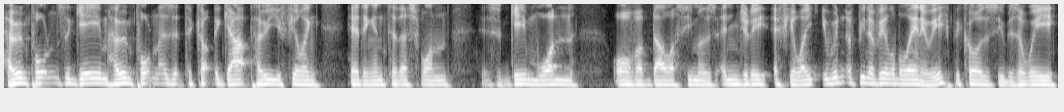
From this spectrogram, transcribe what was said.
how important is the game? How important is it to cut the gap? How are you feeling heading into this one? It's game one of Abdallah Sima's injury, if you like. He wouldn't have been available anyway because he was away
